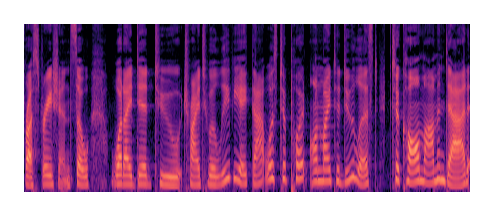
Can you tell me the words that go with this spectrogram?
frustration. So, what I did to try to alleviate that was to put on my to do list to call mom and dad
